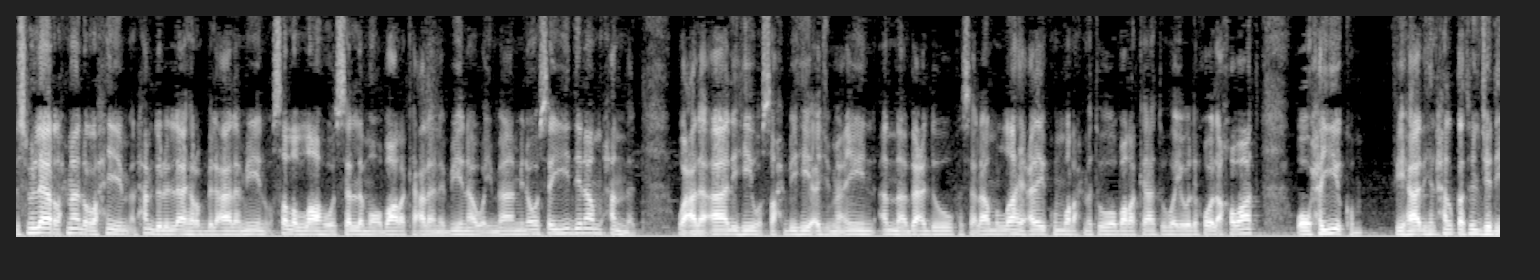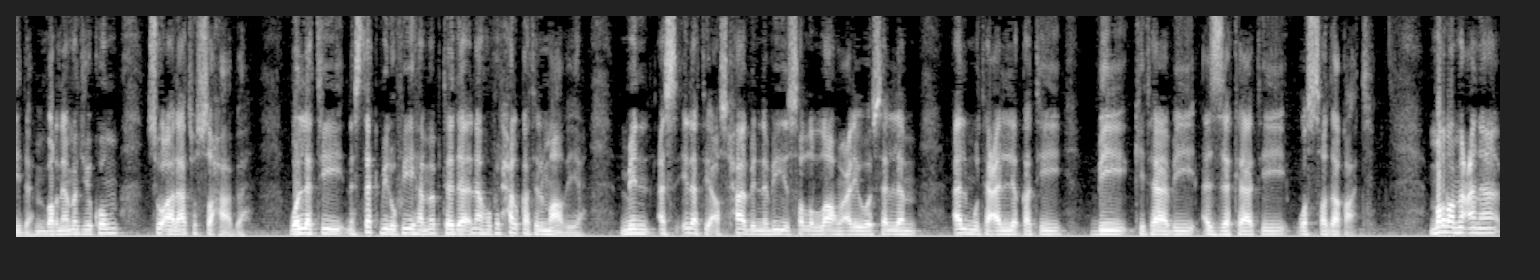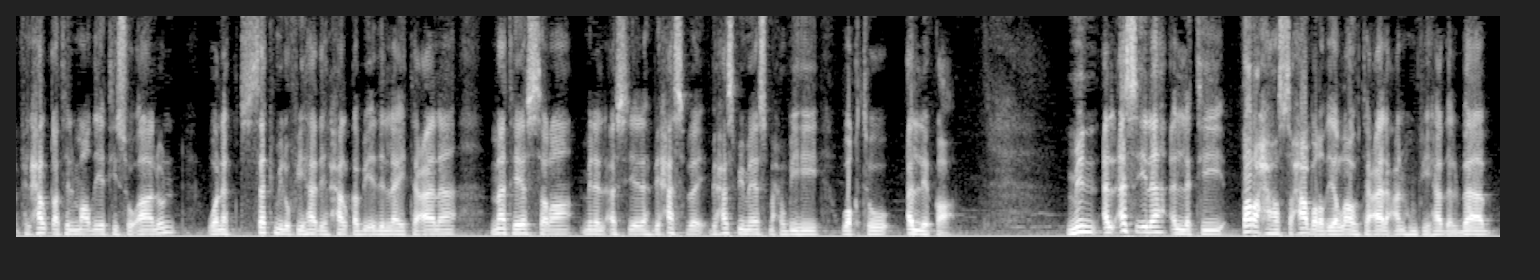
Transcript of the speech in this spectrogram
بسم الله الرحمن الرحيم. الحمد لله رب العالمين وصلى الله وسلم وبارك على نبينا وإمامنا وسيدنا محمد وعلى آله وصحبه أجمعين. أما بعد فسلام الله عليكم ورحمته وبركاته أيها الإخوة والأخوات وأحييكم في هذه الحلقة الجديدة من برنامجكم سؤالات الصحابة والتي نستكمل فيها ما ابتدأناه في الحلقة الماضية من أسئلة أصحاب النبي صلى الله عليه وسلم المتعلقة بكتاب الزكاة والصدقات. مر معنا في الحلقة الماضية سؤال ونستكمل في هذه الحلقة بإذن الله تعالى ما تيسر من الأسئلة بحسب, بحسب ما يسمح به وقت اللقاء. من الأسئلة التي طرحها الصحابة رضي الله تعالى عنهم في هذا الباب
